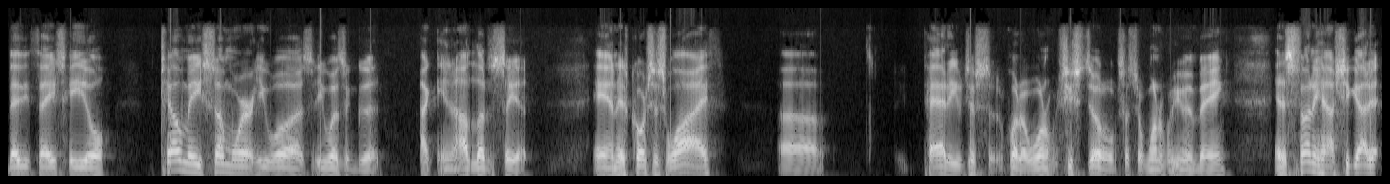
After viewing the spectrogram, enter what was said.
babyface, heel. Tell me somewhere he was he wasn't good. I, you know, I'd love to see it. And of course, his wife, uh, Patty, just what a wonderful. She's still such a wonderful human being. And it's funny how she got it.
